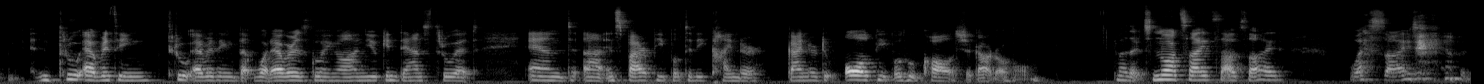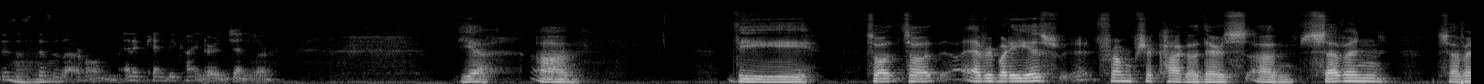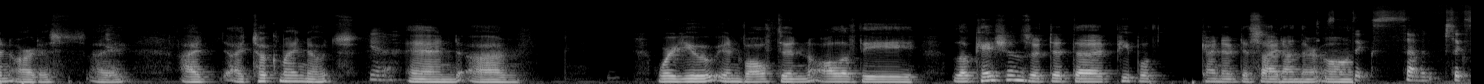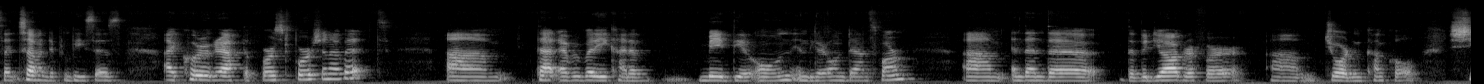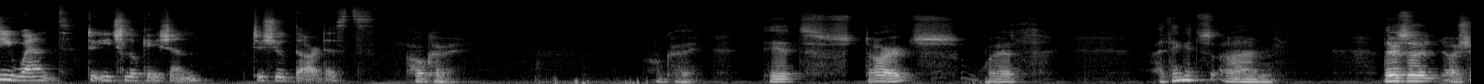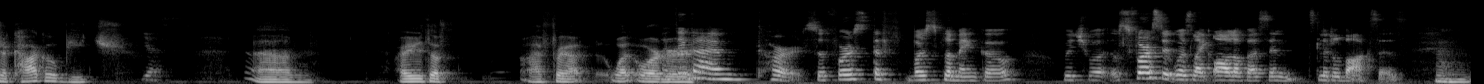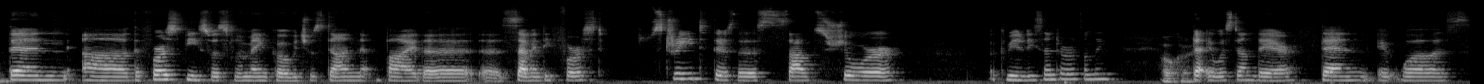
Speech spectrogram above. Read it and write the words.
through everything through everything that whatever is going on you can dance through it and uh, inspire people to be kinder kinder to all people who call chicago home whether it's north side south side west side this is this is our home and it can be kinder and gentler Yeah. Um, the so so everybody is from Chicago. There's um, seven seven artists. I Yeah. I I took my notes yeah and um, were you involved in all of the locations or did the people kind of decide on their own? six, seven, six, seven seven different pieces. I choreographed the first portion of it. Um, that everybody kind of made their own in their own dance form, um, and then the the videographer um, Jordan Kunkel, she went to each location to shoot the artists. Okay. Okay. It starts with, I think it's, um, there's a, a Chicago beach. Yes. Um, are you the, I forgot what order. I think I am third. So first the was flamenco, which was first it was like all of us in little boxes. Mhm. Then uh, the first piece was flamenco, which was done by the uh, 71st Street. There's the South Shore uh, Community Center or something. Okay. That it was done there. Then it was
